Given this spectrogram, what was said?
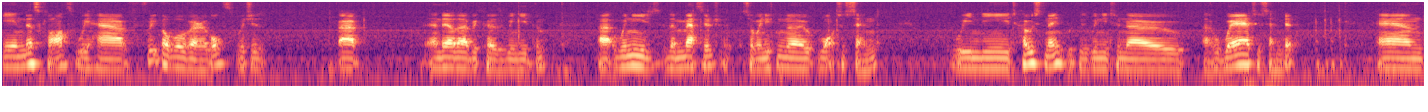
in this class, we have three global variables, which is uh, and they're there because we need them. Uh, we need the message, so we need to know what to send. We need hostname because we need to know uh, where to send it, and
